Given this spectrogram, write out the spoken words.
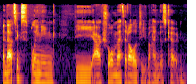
And that's explaining the actual methodology behind this code.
